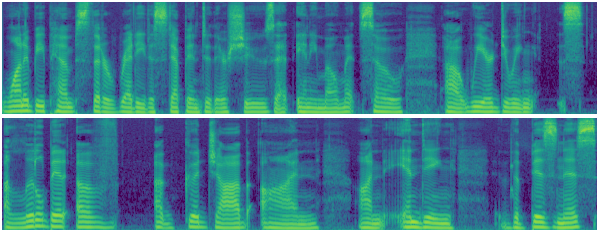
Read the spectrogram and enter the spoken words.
wannabe pimps that are ready to step into their shoes at any moment. So uh, we are doing a little bit of a good job on on ending the business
